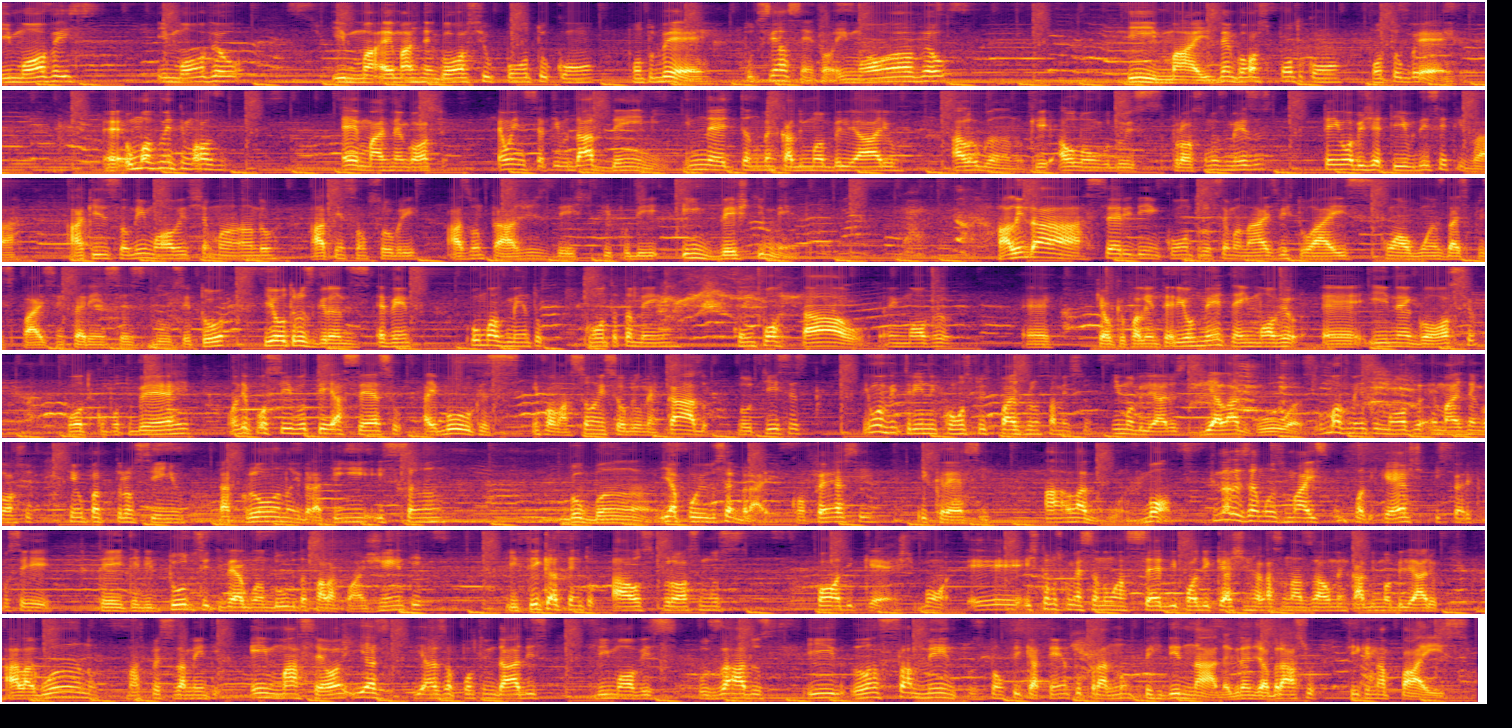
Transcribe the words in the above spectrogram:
imóveis, imóvel é mais negócio.com.br. Tudo sem acento, ó. imóvel e mais negócio.com.br. É, o movimento imóvel é mais negócio é uma iniciativa da ADEME, inédita no mercado imobiliário alugando, que ao longo dos próximos meses tem o objetivo de incentivar a aquisição de imóveis, chamando a atenção sobre as vantagens deste tipo de investimento. Além da série de encontros semanais virtuais com algumas das principais referências do setor e outros grandes eventos, o movimento conta também com um portal imóvel, é, que é o que eu falei anteriormente, é imóvel é, e negócio.com.br, onde é possível ter acesso a e-books, informações sobre o mercado, notícias e uma vitrine com os principais lançamentos imobiliários de Alagoas. O movimento imóvel é mais negócio, tem o patrocínio da Crona, Ibratim e San Goban e apoio do Sebrae. Confesse e cresce Alagoas. Bom, finalizamos mais um podcast. Espero que você tenha entendido tudo. Se tiver alguma dúvida, fala com a gente e fique atento aos próximos podcast. Bom, estamos começando uma série de podcasts relacionados ao mercado imobiliário alagoano, mais precisamente em Maceió e as, e as oportunidades de imóveis usados e lançamentos. Então fique atento para não perder nada. Grande abraço, fique na paz.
